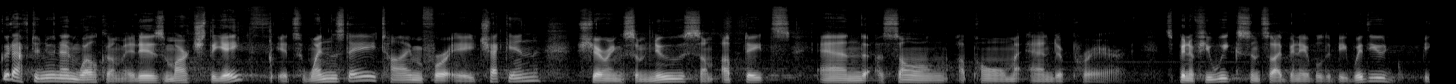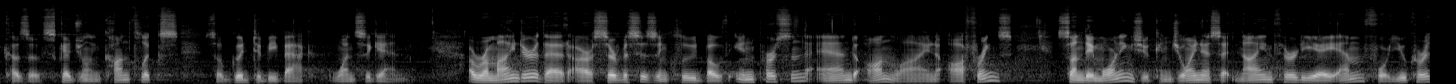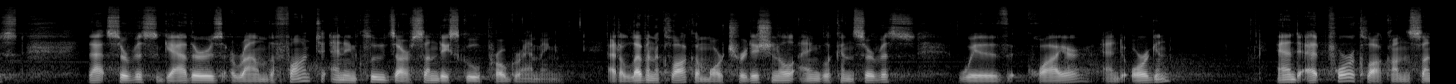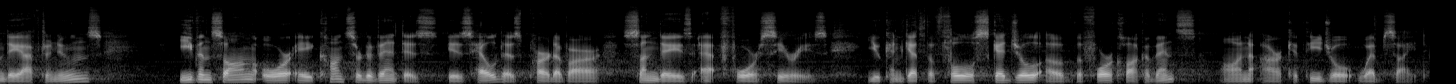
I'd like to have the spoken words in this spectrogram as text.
Good afternoon and welcome. It is March the 8th. It's Wednesday, time for a check in, sharing some news, some updates, and a song, a poem, and a prayer. It's been a few weeks since I've been able to be with you because of scheduling conflicts, so good to be back once again. A reminder that our services include both in person and online offerings. Sunday mornings, you can join us at 9:30 a.m. for Eucharist. That service gathers around the font and includes our Sunday school programming. At 11 o'clock, a more traditional Anglican service with choir and organ. And at 4 o'clock on Sunday afternoons, evensong or a concert event is, is held as part of our Sundays at 4 series. You can get the full schedule of the 4 o'clock events on our cathedral website.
